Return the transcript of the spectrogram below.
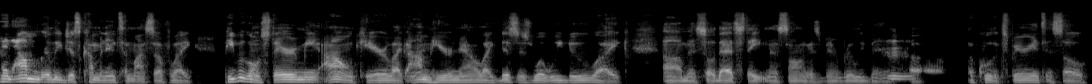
and I'm really just coming into myself like people gonna stare at me. I don't care. Like I'm here now. Like this is what we do. Like, um, and so that statement song has been really been Mhm. uh, a cool experience. And so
